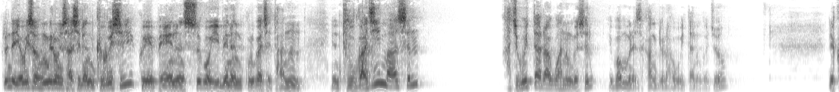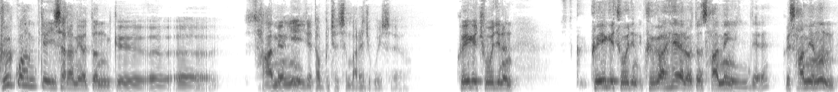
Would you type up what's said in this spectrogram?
그런데 여기서 흥미로운 사실은 그것이 그의 배에는 쓰고 입에는 꿀같이 단 두 가지 맛을 가지고 있다라고 하는 것을 이 본문에서 강조를 하고 있다는 거죠. 그것과 함께 이 사람의 어떤 그 어, 어, 사명이 이제 덧붙여서 말해주고 있어요. 그에게 주어지는 그, 에게 주어진 그가 해야 할 어떤 사명이 있는데 그 사명은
